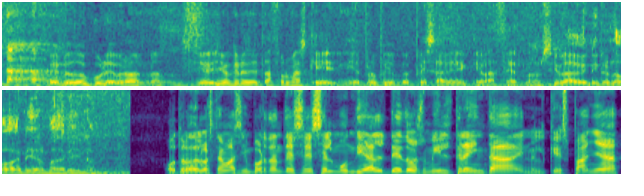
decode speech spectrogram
Menudo culebrón, ¿no? Yo, creo de todas formas que ni el propio MP sabe qué va a hacer, ¿no? Si va a venir o no va a venir al Madrid, ¿no? Otro de los temas importantes es el Mundial de 2030, en el que España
